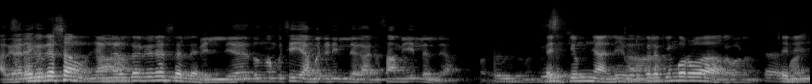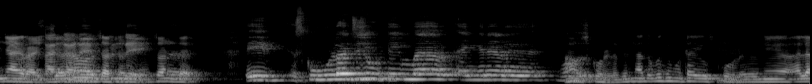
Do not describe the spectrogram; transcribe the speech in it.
കാരണം വലിയ ഇതൊന്നും നമുക്ക് ചെയ്യാൻ പറ്റണില്ല. കാരണം സമയമില്ലല്ലോ. അപ്പൊ എനിക്കും ഞാൻ ലീവ്. എടുക്കലൊക്കെ കുറവാ. കുറവാണ്. ശരി ഞായറാഴ്ച. സൺഡേ ഈ സ്കൂളിൽ വെച്ച് ഷൂട്ട് ചെയ്യുമ്പോ എങ്ങനെയാണ് ആ സ്കൂളിൽ പിന്നെ അത് ബുദ്ധിമുട്ടായി സ്കൂളിൽ ഇനി അല്ല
